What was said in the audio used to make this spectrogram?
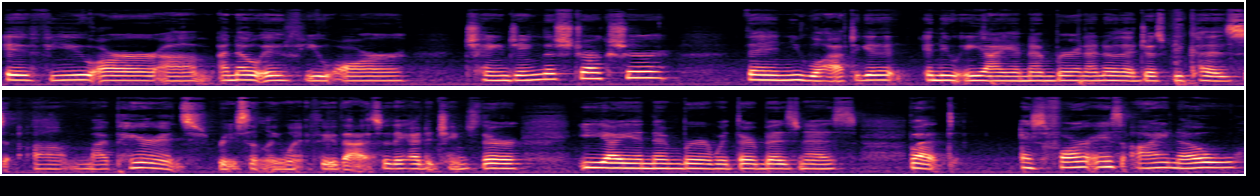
If you are, um, I know if you are changing the structure, then you will have to get a new EIN number. And I know that just because um, my parents recently went through that. So they had to change their EIN number with their business. But as far as I know,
